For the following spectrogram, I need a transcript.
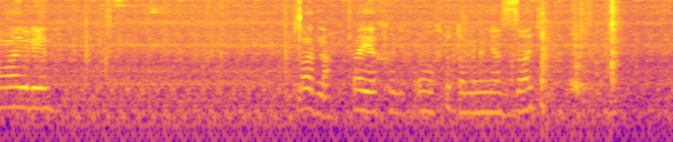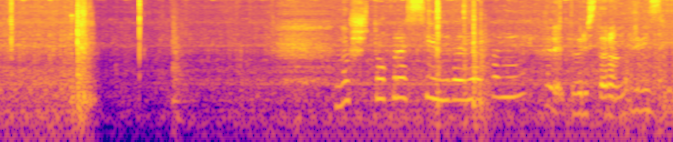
Ой, блин. Ладно, поехали. О, кто там у меня сзади? Ну что, красивая, поехали. Это в ресторан привезли.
